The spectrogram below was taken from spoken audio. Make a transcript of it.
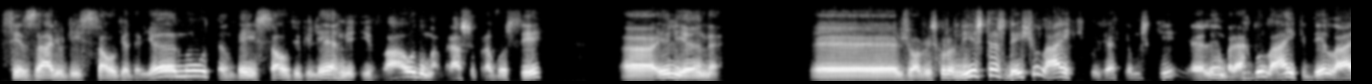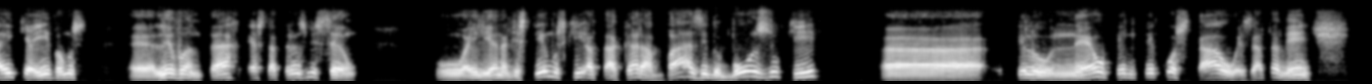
Cesário diz salve Adriano, também salve Guilherme e Valdo, um abraço para você. Uh, Eliana, é, jovens cronistas, deixe o like, pois é, temos que é, lembrar do like, dê like, aí vamos é, levantar esta transmissão. O, a Eliana diz, temos que atacar a base do Bozo que, ah, pelo neopentecostal, exatamente,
